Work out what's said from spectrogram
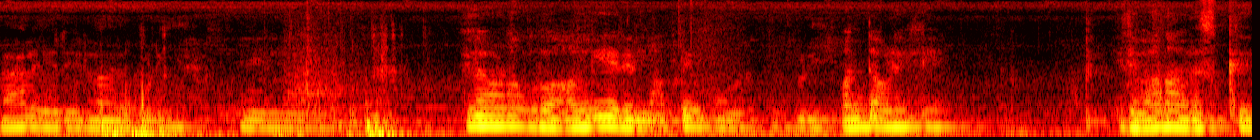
மேலே ஏறிடலாம் அது பிடிங்க. இல்லை வேணாம் ப்ரோ அங்கேயே ஏறிடலாம். அப்படியே போங்க. இப்படி. வந்த வழியிலே. இது வேணாம் ரிஸ்க்கு.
